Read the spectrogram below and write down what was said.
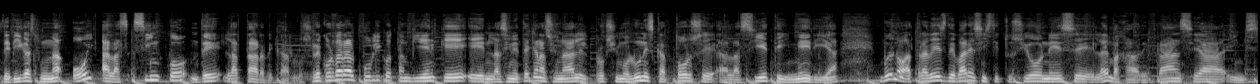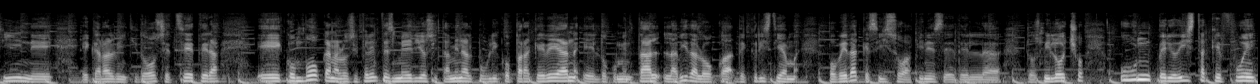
de Vigas Luna, hoy a las 5 de la tarde, Carlos. Recordar al público también que en la Cineteca Nacional el próximo lunes 14 a las 7 y media, bueno, a través de varias instituciones, eh, la Embajada de Francia, IMCINE, el Canal 22, etcétera, eh, convocan a los diferentes medios y también al público para que vean el documental La vida loca de Cristian Poveda, que se hizo a fines del 2008, eh, un periodista que fue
